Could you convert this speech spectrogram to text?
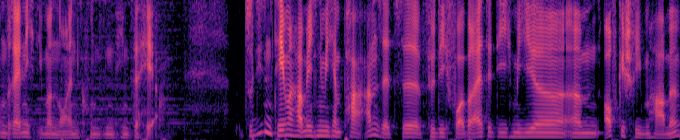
und renn nicht immer neuen Kunden hinterher. Zu diesem Thema habe ich nämlich ein paar Ansätze für dich vorbereitet, die ich mir hier ähm, aufgeschrieben habe,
